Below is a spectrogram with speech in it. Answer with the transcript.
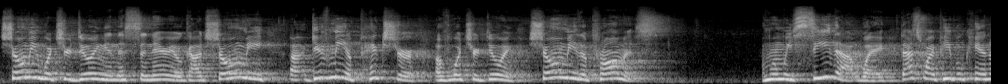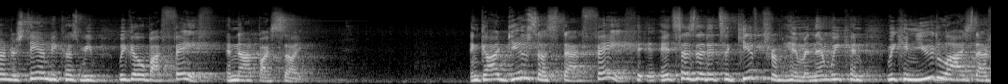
Show me what you're doing in this scenario, God. Show me, uh, give me a picture of what you're doing. Show me the promise. And when we see that way, that's why people can't understand because we, we go by faith and not by sight. And God gives us that faith. It says that it's a gift from Him, and then we can, we can utilize that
